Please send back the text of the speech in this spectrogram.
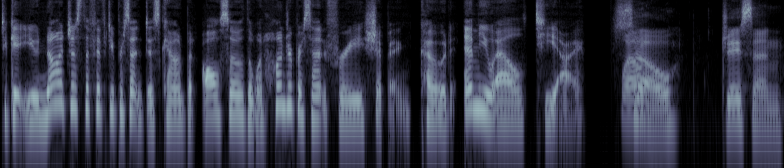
to get you not just the 50% discount, but also the 100% free shipping. Code M U L T I. Well- so, Jason,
